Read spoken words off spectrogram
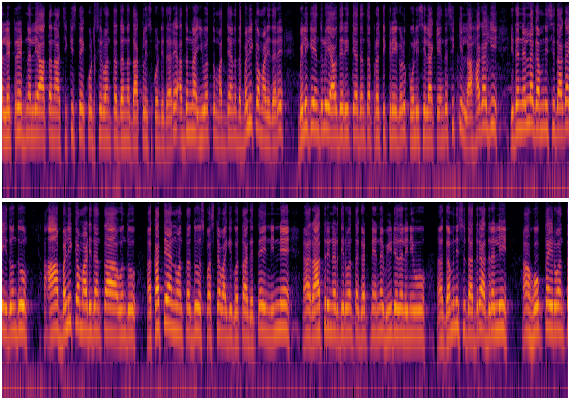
ಲೆಟ್ರೇಡ್ನಲ್ಲಿ ಆತನ ಚಿಕಿತ್ಸೆ ಕೊಡಿಸಿರುವಂಥದ್ದನ್ನು ದಾಖಲಿಸಿಕೊಂಡಿದ್ದಾರೆ. ಅದನ್ನು ಇವತ್ತು ಮಧ್ಯಾಹ್ನದ ಬಳಿಕ ಮಾಡಿದ್ದಾರೆ. ಬೆಳಿಗ್ಗೆಯಿಂದಲೂ ಯಾವುದೇ ರೀತಿಯಾದಂಥ ಪ್ರತಿಕ್ರಿಯೆಗಳು ಪೊಲೀಸ್ ಇಲಾಖೆಯಿಂದ ಸಿಕ್ಕಿಲ್ಲ. ಹಾಗಾಗಿ ಇದನ್ನೆಲ್ಲ ಗಮನಿಸಿದಾಗ ಇದೊಂದು ಆ ಬಳಿಕ ಮಾಡಿದಂಥ ಒಂದು ಕತೆ ಅನ್ನುವಂಥದ್ದು ಸ್ಪಷ್ಟವಾಗಿ ಗೊತ್ತಾಗುತ್ತೆ. ನಿನ್ನೆ ರಾತ್ರಿ ನಡೆದಿರುವಂಥ ಘಟನೆಯನ್ನು ವಿಡಿಯೋದಲ್ಲಿ ನೀವು ಗಮನಿಸೋದಾದರೆ ಅದರಲ್ಲಿ ಹೋಗ್ತಾ ಇರುವಂಥ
